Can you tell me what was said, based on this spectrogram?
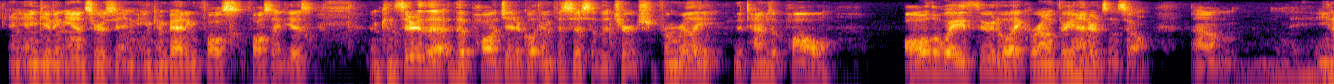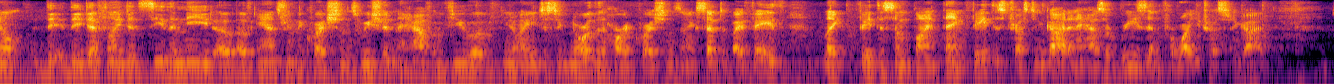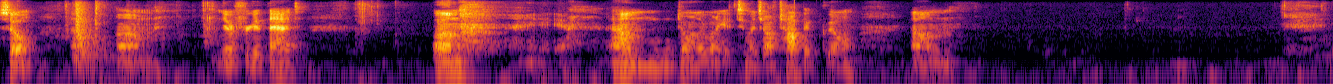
and, and giving answers and, and combating false false ideas. And consider the, the apologetical emphasis of the church from really the times of Paul all the way through to like around 300s and so. Um, you know, they, they definitely did see the need of, of answering the questions. We shouldn't have a view of, you know, hey, just ignore the hard questions and accept it by faith, like faith is some blind thing. Faith is trust in God, and it has a reason for why you trust in God. So, um, never forget that. Um, yeah. um, don't really want to get too much off topic though. Um,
